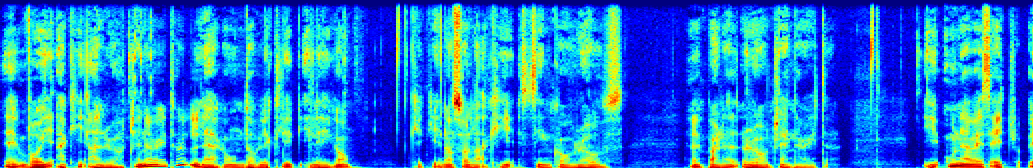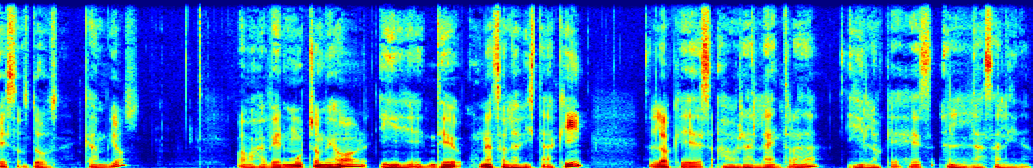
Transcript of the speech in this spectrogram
eh, voy aquí al row generator, le hago un doble clic y le digo que quiero solo aquí 5 rows eh, para el row generator. Y una vez hecho esos dos cambios, vamos a ver mucho mejor y de una sola vista aquí lo que es ahora la entrada y lo que es la salida.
